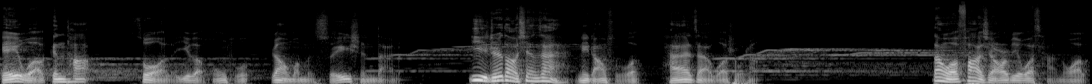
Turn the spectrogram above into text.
给我跟他做了一个红符。让我们随身带着，一直到现在，那张符还在我手上。但我发小比我惨多了，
